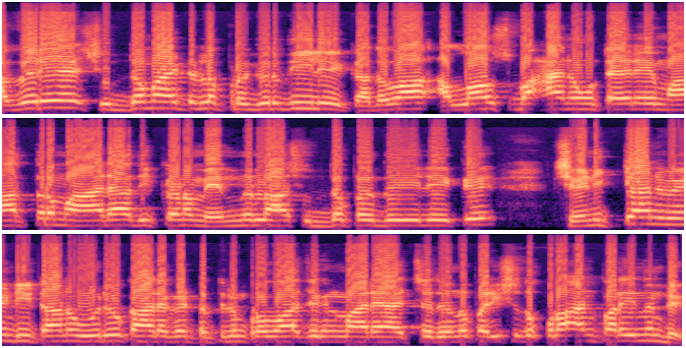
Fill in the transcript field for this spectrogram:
അവരെ ശുദ്ധമായിട്ടുള്ള പ്രകൃതിയിലേക്ക് അഥവാ അള്ളാഹു സുബാനോട്ടയെ മാത്രം ആരാധിക്കണം എന്നുള്ള ആ ശുദ്ധ പ്രകൃതിയിലേക്ക് ക്ഷണിക്കാൻ വേണ്ടിയിട്ടാണ് ഓരോ കാലഘട്ടത്തിലും പ്രവാചകന്മാരെ അയച്ചതെന്ന് പരിശുദ്ധ ഖുർആൻ പറയുന്നുണ്ട്.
